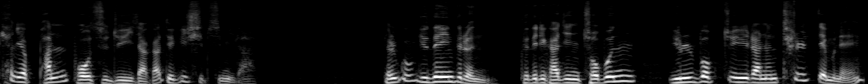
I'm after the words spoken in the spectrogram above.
편협한 보수주의자가 되기 쉽습니다. 결국 유대인들은 그들이 가진 좁은 율법주의라는 틀 때문에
